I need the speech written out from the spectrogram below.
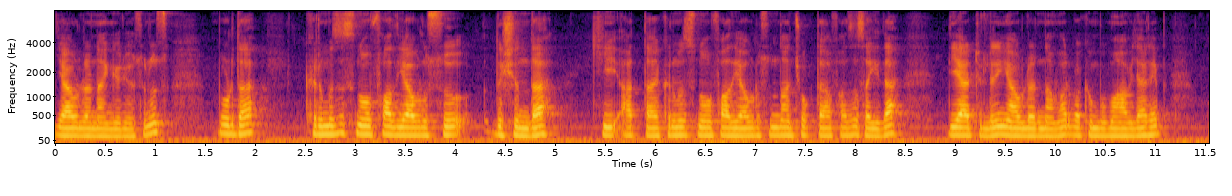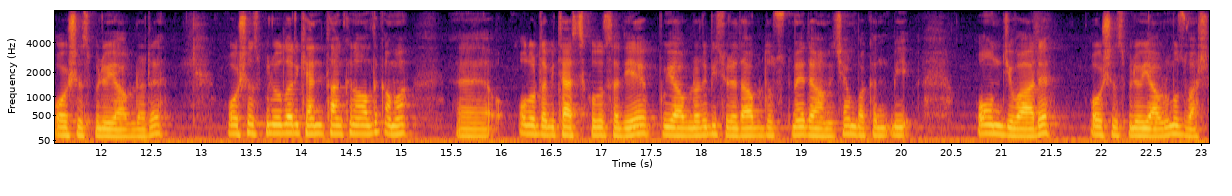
yavrularından görüyorsunuz. Burada kırmızı snowfall yavrusu dışında ki hatta kırmızı snowfall yavrusundan çok daha fazla sayıda diğer türlerin yavrularından var. Bakın bu maviler hep Oceans Blue yavruları. Oceans Blue'ları kendi tankına aldık ama e, olur da bir terslik olursa diye bu yavruları bir süre daha burada tutmaya devam edeceğim. Bakın bir 10 civarı Oceans Blue yavrumuz var.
